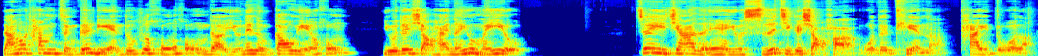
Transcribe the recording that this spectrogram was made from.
然后他们整个脸都是红红的，有那种高原红。有的小孩呢又没有。这一家人呀，有十几个小孩，我的天呐，太多了。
